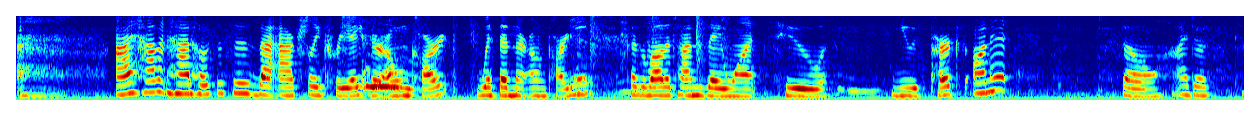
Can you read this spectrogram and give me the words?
I haven't had hostesses that actually create their own cart within their own party because a lot of the times they want to use perks on it. So I just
